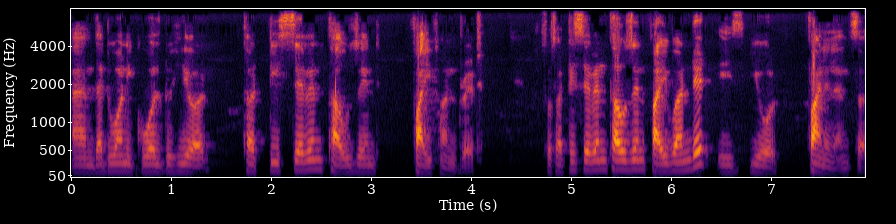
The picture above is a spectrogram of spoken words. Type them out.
and that one equal to here 37,500 so 37,500 is your final answer.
